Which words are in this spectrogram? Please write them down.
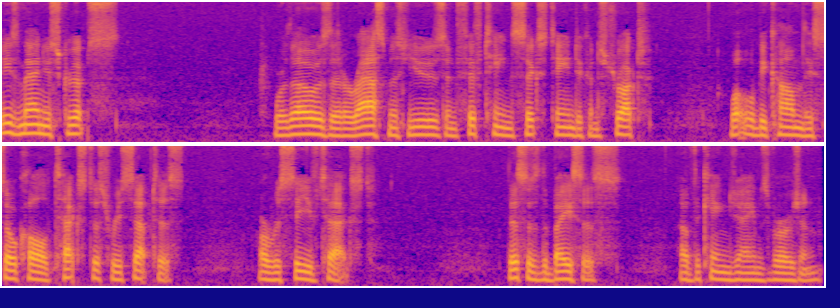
These manuscripts were those that Erasmus used in 1516 to construct what will become the so called Textus Receptus, or received text. This is the basis of the King James Version.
